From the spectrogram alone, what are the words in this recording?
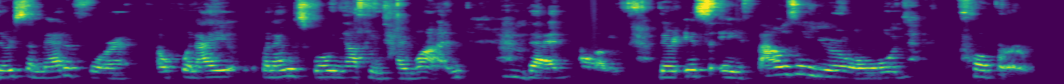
there's a metaphor. Of when I when I was growing up in Taiwan, Mhm. that um, there is a thousand year old proverb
